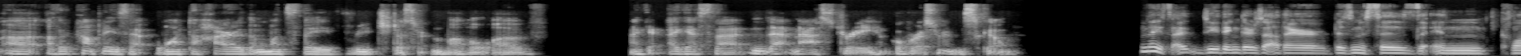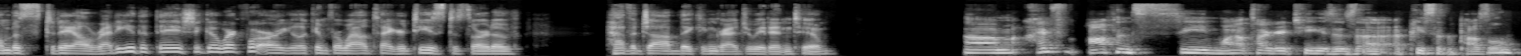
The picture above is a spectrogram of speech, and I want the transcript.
uh, other companies that want to hire them once they've reached a certain level of, I guess, I guess that that mastery over a certain skill. Nice. Do you think there's other businesses in Columbus today already that they should go work for, or are you looking for Wild Tiger Tees to sort of have a job they can graduate into? Um, I've often seen Wild Tiger Tees as a, a piece of the puzzle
